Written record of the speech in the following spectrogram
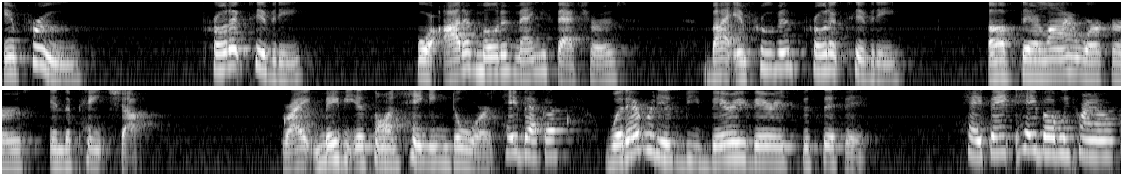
improve productivity for automotive manufacturers by improving productivity of their line workers in the paint shop. Right? Maybe it's on hanging doors. Hey, Becca, whatever it is, be very, very specific. Hey, thank, hey, Bubbly Crown.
